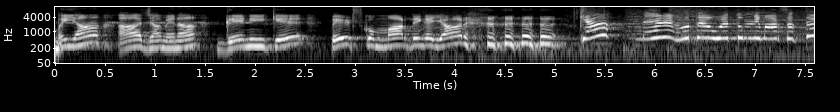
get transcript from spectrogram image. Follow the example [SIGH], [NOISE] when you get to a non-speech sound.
भैया आज हम है ना ग्रेनी के पेट्स को मार देंगे यार। [LAUGHS] क्या? मेरे होते हुए तुम नहीं मार सकते?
